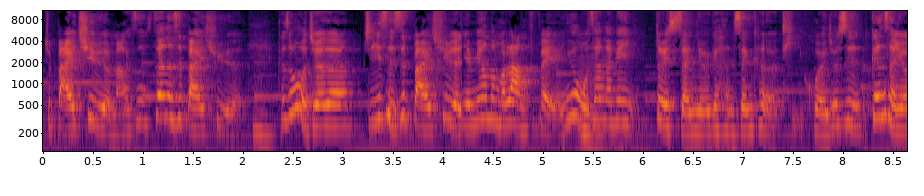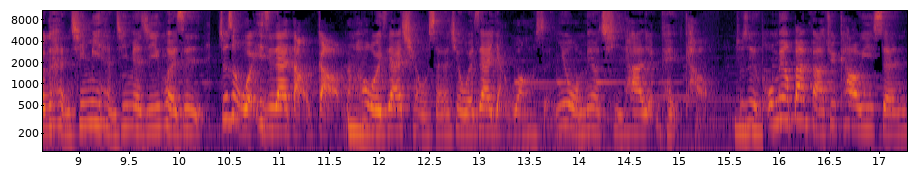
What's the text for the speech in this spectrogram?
就白去了嘛？是真的是白去了。嗯、可是我觉得即使是白去了，也没有那么浪费，因为我在那边对神有一个很深刻的体会，就是跟神有一个很亲密、很亲密的机会是，就是我一直在祷告，然后我一直在求神，而且我一直在仰望神，因为我没有其他人可以靠。就是我没有办法去靠医生。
